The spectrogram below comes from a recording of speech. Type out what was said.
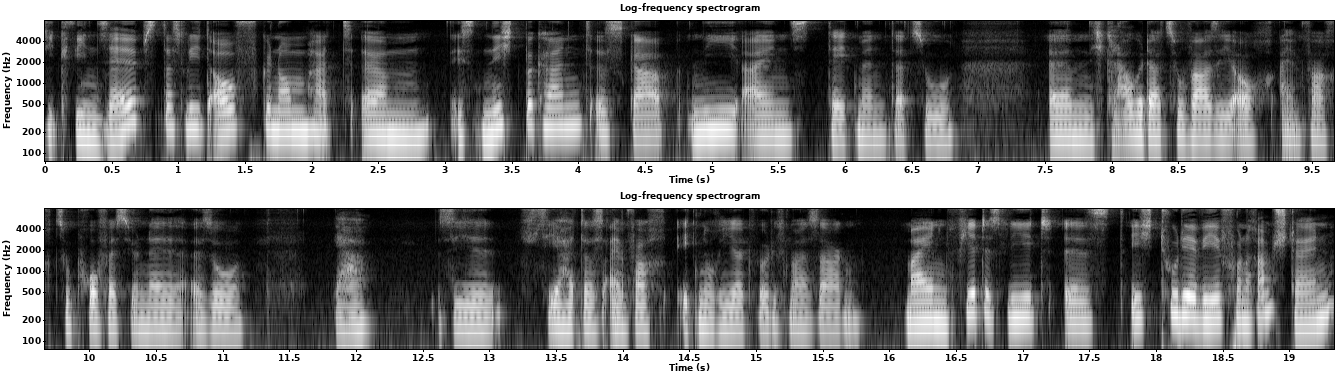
die Queen selbst das Lied aufgenommen hat, ähm, ist nicht bekannt. Es gab nie ein Statement dazu. Ähm, ich glaube, dazu war sie auch einfach zu professionell. Also ja, sie, sie hat das einfach ignoriert, würde ich mal sagen. Mein viertes Lied ist Ich tu dir weh von Rammstein.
